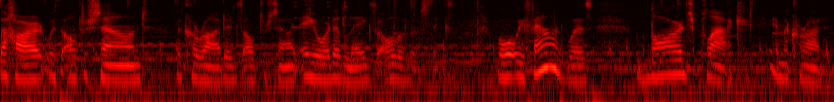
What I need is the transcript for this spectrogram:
the heart with ultrasound, the carotids, ultrasound, aorta, legs, all of those things. But what we found was large plaque in the carotid,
